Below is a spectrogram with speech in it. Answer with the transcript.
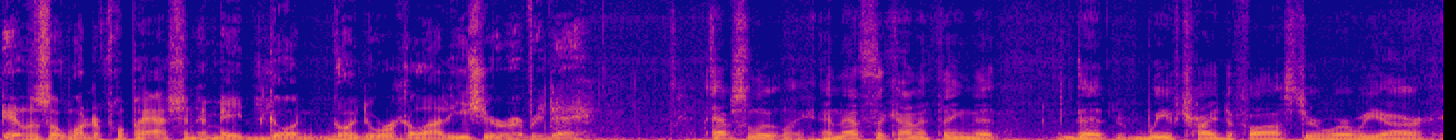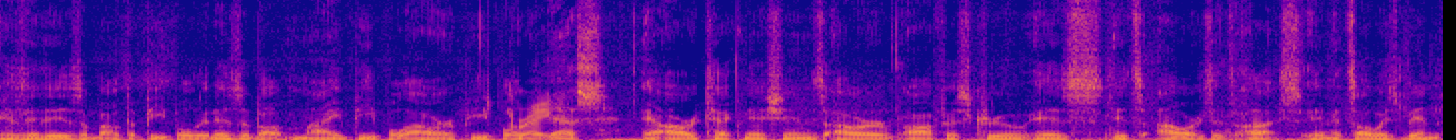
it was a wonderful passion. It made going going to work a lot easier every day. Absolutely, and that's the kind of thing that that we've tried to foster where we are, because it is about the people. It is about my people, our people. Right. Yes. Our technicians, our office crew is it's ours. It's us, and it's always been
